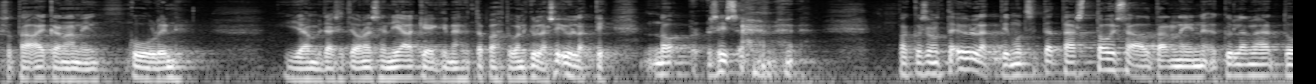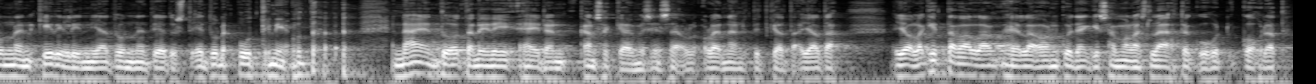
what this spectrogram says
sota-aikana niin kuulin ja mitä sitten olen sen jälkeenkin nähnyt tapahtuvan, niin kyllä se yllätti. No siis pakko sanoa, että yllätti, mutta sitten taas toisaalta, niin kyllä mä tunnen Kirillin ja tunnen tietysti, en tunne Putinia, mutta näen tuota, niin, niin heidän kanssakäymisensä olen nähnyt pitkältä ajalta. Jollakin tavalla heillä on kuitenkin samanlaiset lähtökohdat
